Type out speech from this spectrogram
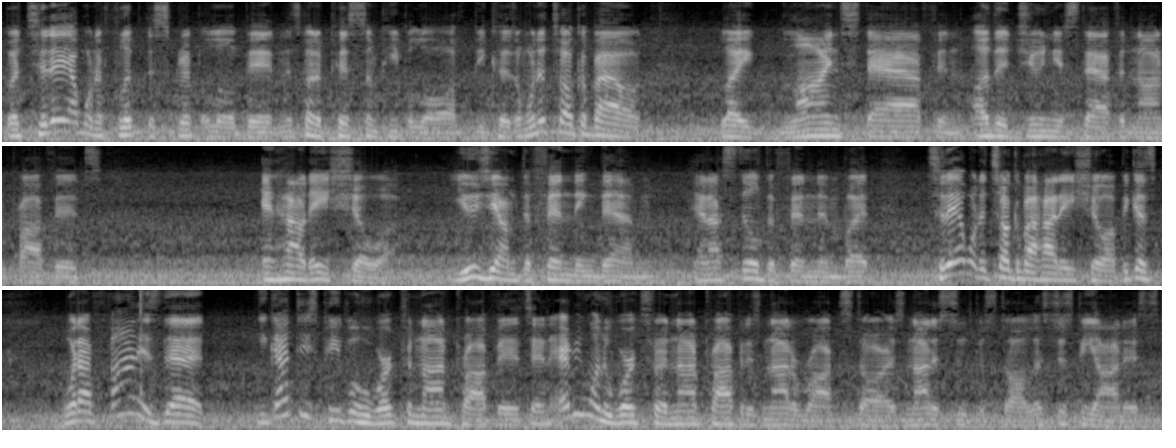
But today I want to flip the script a little bit and it's going to piss some people off because I want to talk about like line staff and other junior staff at nonprofits and how they show up. Usually I'm defending them and I still defend them, but today I want to talk about how they show up because what I find is that you got these people who work for nonprofits, and everyone who works for a nonprofit is not a rock star, is not a superstar. Let's just be honest.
